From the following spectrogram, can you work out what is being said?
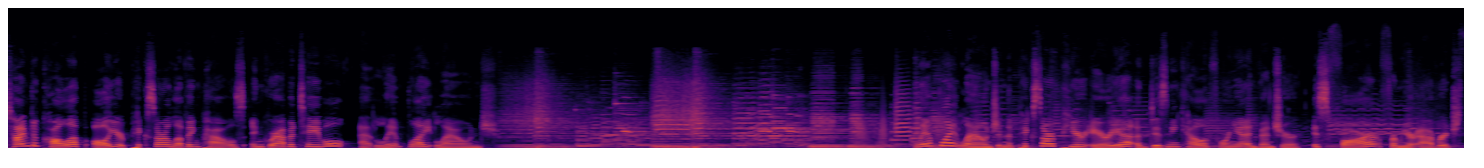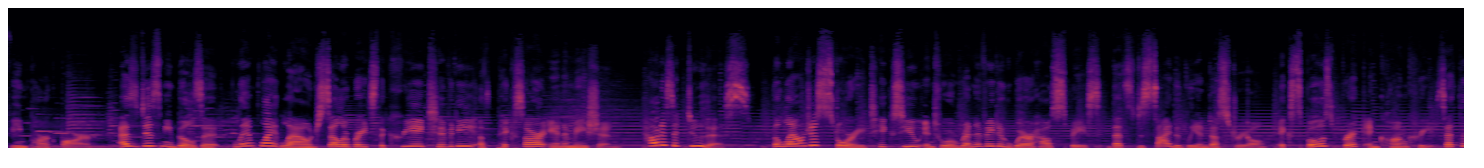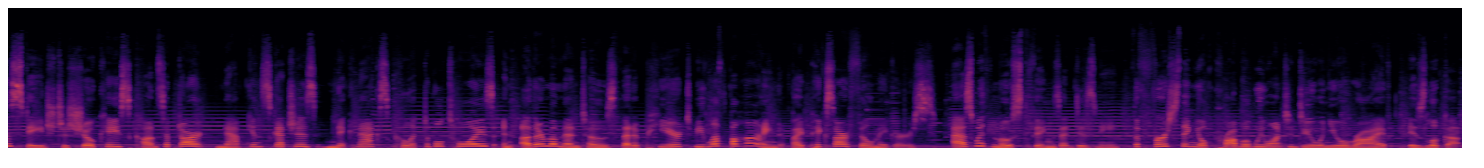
Time to call up all your Pixar loving pals and grab a table at Lamplight Lounge. Lamplight Lounge in the Pixar Pier area of Disney California Adventure is far from your average theme park bar. As Disney bills it, Lamplight Lounge celebrates the creativity of Pixar animation. How does it do this? The lounge's story takes you into a renovated warehouse space that's decidedly industrial. Exposed brick and concrete set the stage to showcase concept art, napkin sketches, knickknacks, collectible toys, and other mementos that appear to be left behind by Pixar filmmakers. As with most things at Disney, the first thing you'll probably want to do when you arrive is look up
